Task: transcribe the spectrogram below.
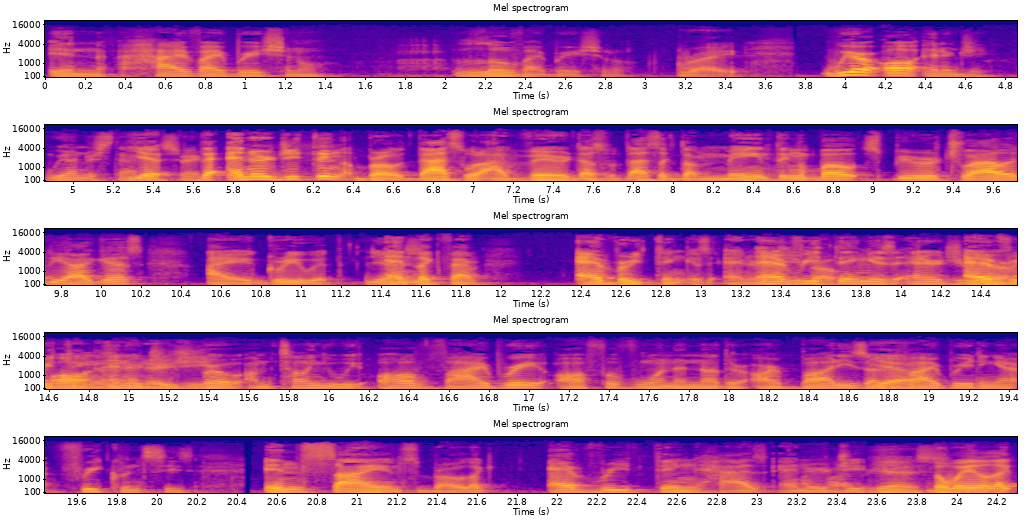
in high vibrational, low vibrational. Right. We are all energy. We understand Yeah, this, right? the energy thing, bro. That's what I very. That's what, that's like the main thing about spirituality. I guess I agree with. Yes. And like, fam, everything is energy. bro. Everything is energy. Everything all is energy. energy. Bro, I'm telling you, we all vibrate off of one another. Our bodies are Yeah. vibrating at frequencies. in science, bro. Like everything has energy. Yes. The way like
